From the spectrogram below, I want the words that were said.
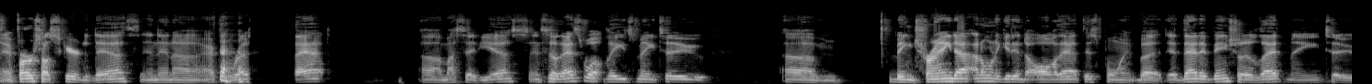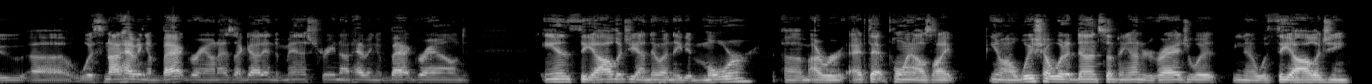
at first, I was scared to death, and then uh, after the rest that, um, I said yes, and so that's what leads me to. Um, being trained. I, I, don't want to get into all of that at this point, but it, that eventually led me to, uh, with not having a background as I got into ministry, not having a background in theology, I knew I needed more. Um, I were at that point, I was like, you know, I wish I would have done something undergraduate, you know, with theology,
